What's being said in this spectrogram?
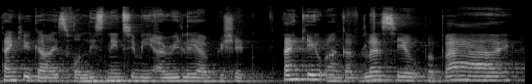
Thank you guys for listening to me. I really appreciate thank you and god bless you. Bye bye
